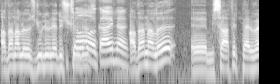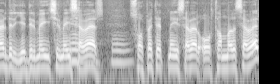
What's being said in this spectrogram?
Adanalı özgürlüğüne düşkündür. Çok aynen. Adanalı e, misafirperverdir. Yedirmeyi, içirmeyi sever. Sohbet etmeyi sever, ortamları sever.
